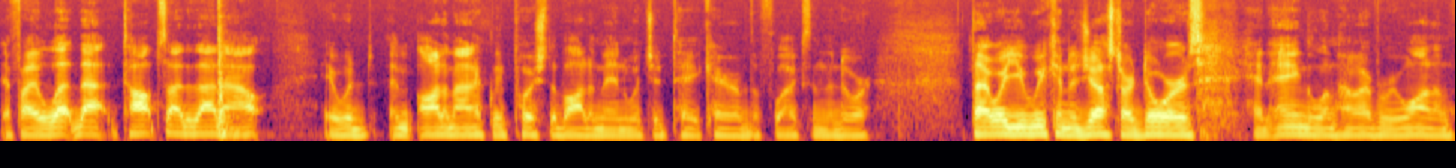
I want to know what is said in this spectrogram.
if I let that top side of that out, it would um, automatically push the bottom in, which would take care of the flex in the door. That way you, we can adjust our doors and angle them however we want them.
